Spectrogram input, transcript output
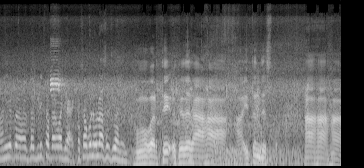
आणि एक अं, दगडीचा दरवाजा आहे. कसा बनवला असेल शिवाजीने मग वरती तिथे हा हा हा हा इथून दिसतो. हा हा हा.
